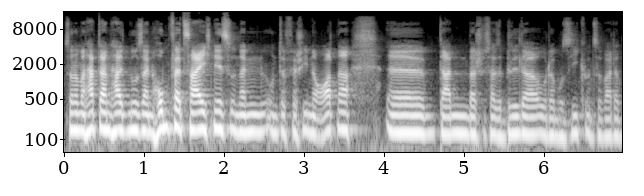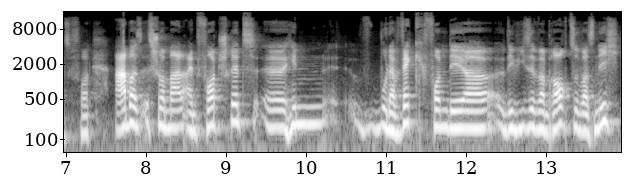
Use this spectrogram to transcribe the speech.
sondern man hat dann halt nur sein Home-Verzeichnis und dann unter verschiedene Ordner, äh, dann beispielsweise Bilder oder Musik und so weiter und so fort. Aber es ist schon mal ein Fortschritt äh, hin oder weg von der Devise, man braucht sowas nicht,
